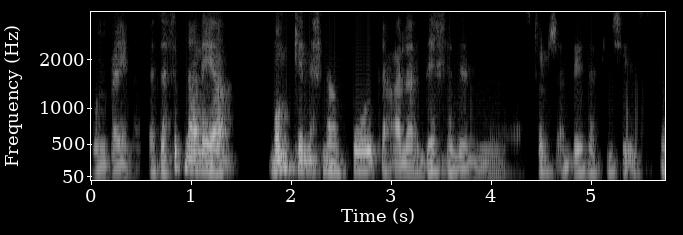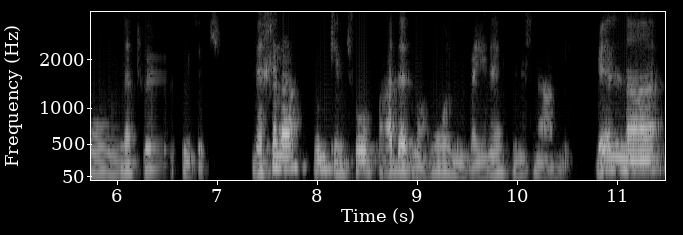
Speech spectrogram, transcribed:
والبيانات. إذا فتنا عليها ممكن نحن نفوت على داخل ال storage and data في شيء اسمه network usage داخلها ممكن نشوف عدد مهول من البيانات اللي نحن عاملينها. بيقول لنا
